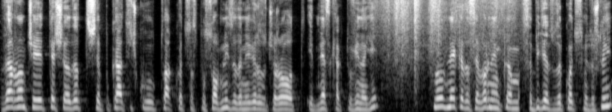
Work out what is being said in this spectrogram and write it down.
Вярвам, че те ще дадат, ще покажат всичко това, което са способни, за да не ви разочароват и днес, както винаги. Но нека да се върнем към събитието, за което сме дошли.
